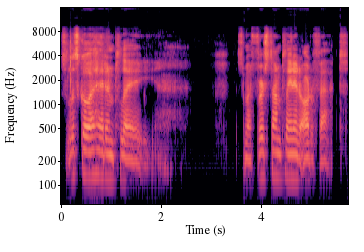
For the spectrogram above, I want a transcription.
So let's go ahead and play. It's my first time playing an artifact.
